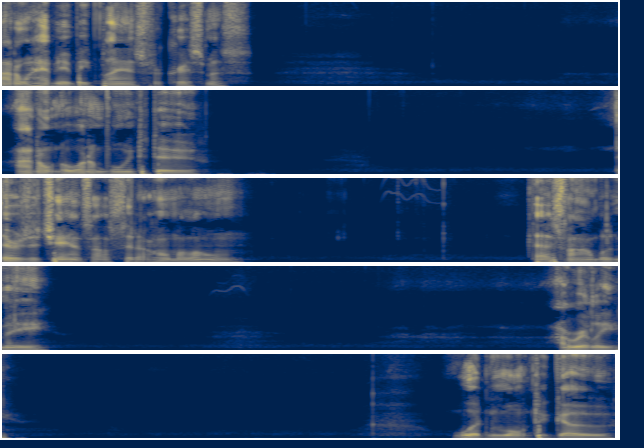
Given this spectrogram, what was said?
I don't have any big plans for Christmas. I don't know what I'm going to do there's a chance I'll sit at home alone. That's fine with me. I really wouldn't want to go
